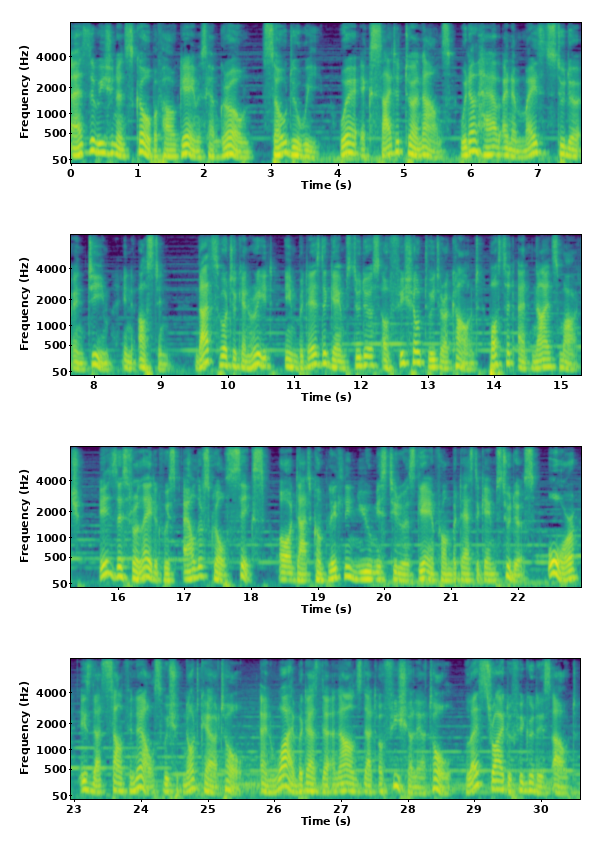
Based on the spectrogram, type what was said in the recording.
As the vision and scope of our games have grown, so do we. We're excited to announce we now have an amazing studio and team in Austin. That's what you can read in Bethesda Game Studios official Twitter account posted at 9th March. Is this related with Elder Scrolls 6 or that completely new mysterious game from Bethesda Game Studios? Or is that something else we should not care at all? And why Bethesda announced that officially at all? Let's try to figure this out.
